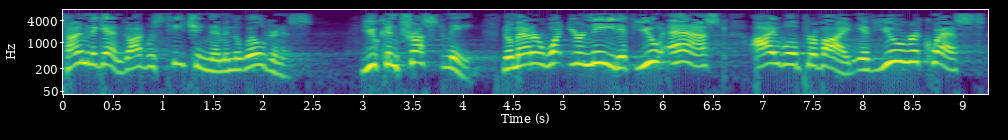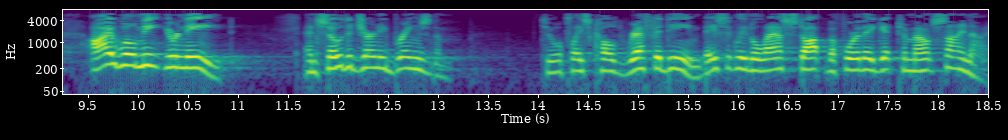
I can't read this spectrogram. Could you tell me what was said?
Time and again, God was teaching them in the wilderness. You can trust me. No matter what your need, if you ask, I will provide. If you request, I will meet your need. And so the journey brings them to a place called Rephidim, basically the last stop before they get to Mount Sinai.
